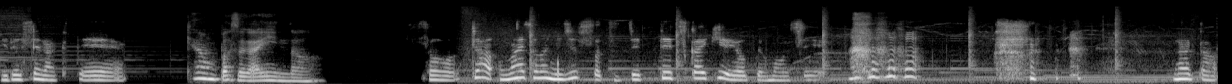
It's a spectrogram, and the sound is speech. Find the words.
許せなくて、キャンパスがいいんだ。そう、じゃあお前その20冊絶対使い切れよって思うし、なんか、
